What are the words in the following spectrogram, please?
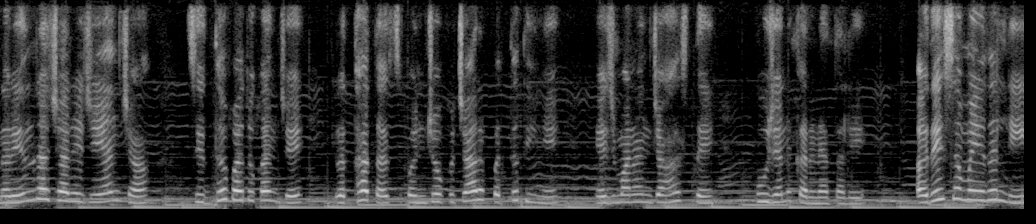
नरेंद्राचार्यजी यांच्या सिद्ध पादुकांचे रथातच पंचोपचार पद्धतीने यजमानांच्या हस्ते पूजन करण्यात आले ಅದೇ ಸಮಯದಲ್ಲಿ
